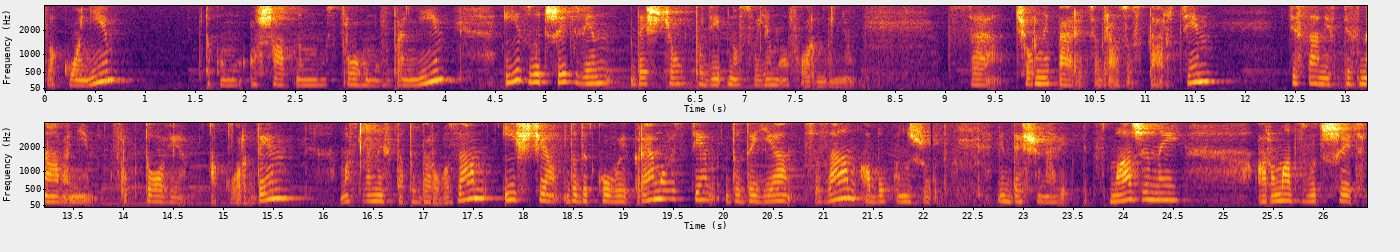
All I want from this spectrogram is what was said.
флаконі, такому ошатному, строгому вбранні. І звучить він дещо подібно своєму оформленню. Це чорний перець одразу в старті, ті самі впізнавані фруктові акорди, масляниста тубероза і ще додаткової кремовості додає сезам або кунжут. Він дещо навіть підсмажений. Аромат звучить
